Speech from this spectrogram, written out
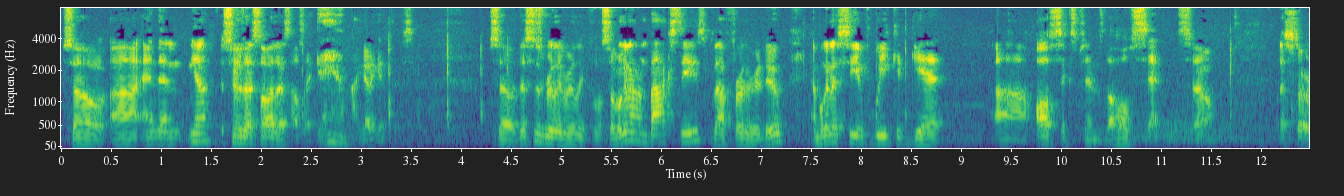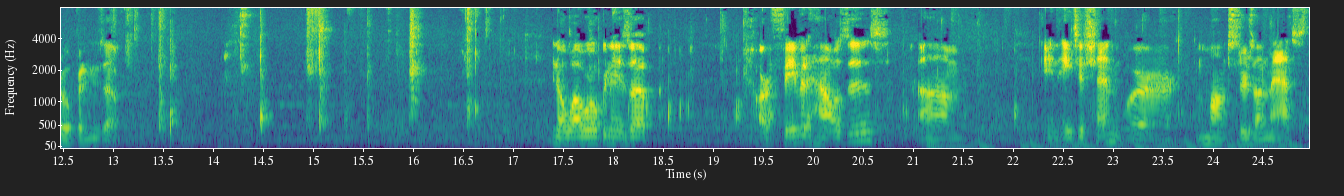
So uh, and then you know, as soon as I saw this, I was like, damn, I gotta get this. So this is really really cool. So we're gonna unbox these without further ado, and we're gonna see if we could get uh, all six pins, the whole set. So let's start opening these up. You know, while we're opening these up, our favorite houses um, in HHN were Monsters Unmasked.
